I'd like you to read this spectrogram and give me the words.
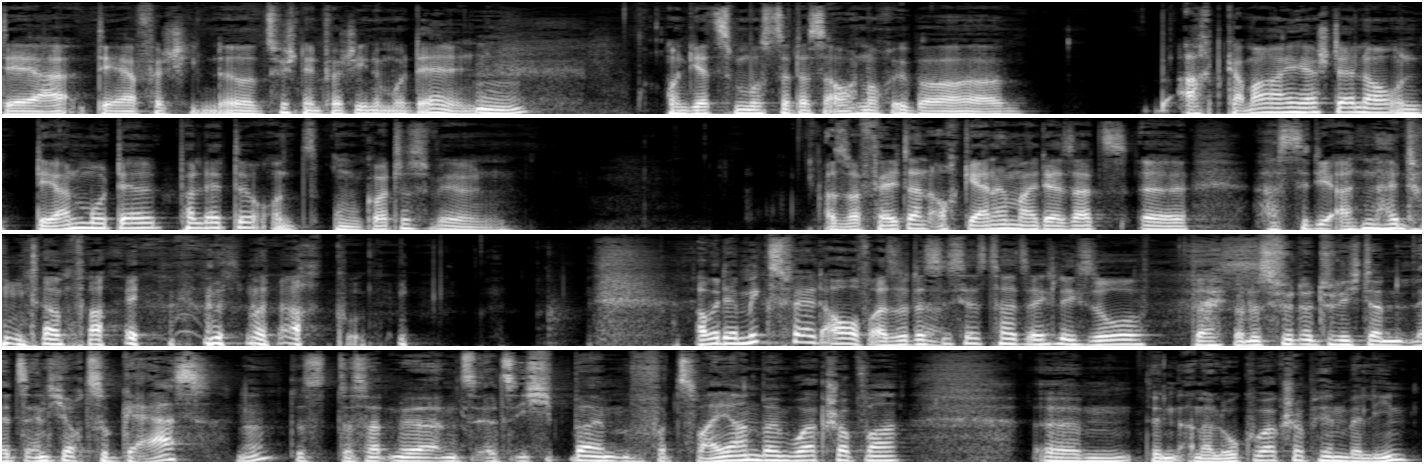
der der verschiedenen, also zwischen den verschiedenen Modellen. Mhm. Und jetzt musste das auch noch über acht Kamerahersteller und deren Modellpalette und um Gottes Willen. Also da fällt dann auch gerne mal der Satz, äh, hast du die Anleitung dabei? Müssen wir nachgucken. Aber der Mix fällt auf. Also das ja. ist jetzt tatsächlich so. Dass und das führt natürlich dann letztendlich auch zu Gas. Ne? Das, das hatten wir, als, als ich beim vor zwei Jahren beim Workshop war, ähm, den Analog-Workshop hier in Berlin.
